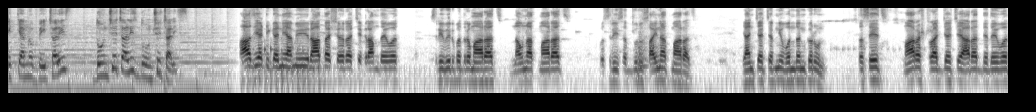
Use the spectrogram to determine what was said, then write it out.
एक्क्याण्णव बेचाळीस दोनशे चाळीस दोनशे चाळीस. आज या ठिकाणी आम्ही राहता शहराचे ग्रामदैवत श्री वीरभद्र महाराज नवनाथ महाराज व श्री सद्गुरू साईनाथ महाराज यांच्या चरणी वंदन करून तसेच महाराष्ट्र राज्याचे आराध्य दैवत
